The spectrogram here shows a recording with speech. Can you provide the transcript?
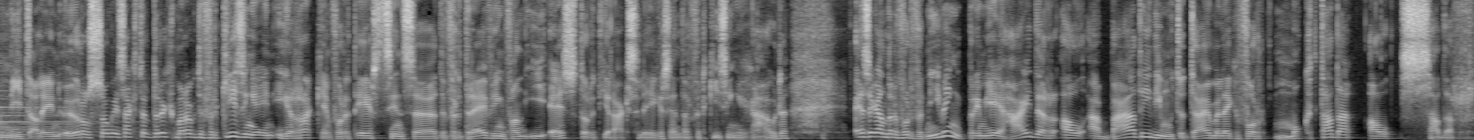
Niet alleen Eurosong is achter de rug, maar ook de verkiezingen in Irak. En voor het eerst sinds de verdrijving van IS door het Iraakse leger zijn daar verkiezingen gehouden. En ze gaan er voor vernieuwing. Premier Haider al-Abadi die moet de duimen leggen voor Moqtada al-Sadr.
